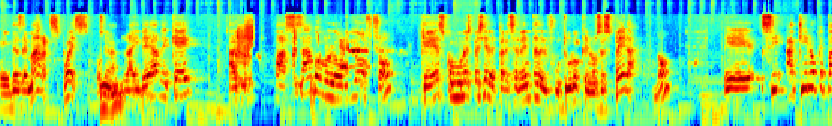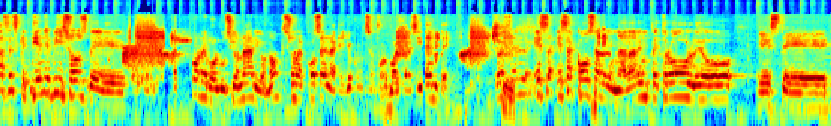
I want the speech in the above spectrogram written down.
Eh, desde Marx, pues, o sea, la idea de que hay un pasado glorioso que es como una especie de precedente del futuro que nos espera, ¿no? Eh, sí, aquí lo que pasa es que tiene visos de, revolucionario, ¿no? Que es una cosa en la que yo creo que se formó el presidente. Entonces, esa, cosa de nadar en petróleo, este,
